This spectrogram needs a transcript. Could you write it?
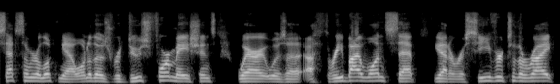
sets that we were looking at, one of those reduced formations where it was a, a three by one set. You had a receiver to the right,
